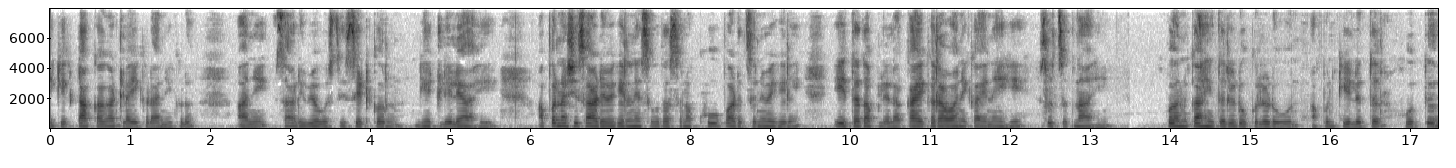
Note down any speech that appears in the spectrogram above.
एक एक टाका घातला इकडं आणि इकडं. आणि साडी व्यवस्थित सेट करून घेतलेली आहे. आपण अशी साडी वगैरे नेसवत असताना खूप अडचणी वगैरे येतात आपल्याला. काय करावं आणि काय नाही हे सुचत नाही. पण काहीतरी डोकं लढवून आपण केलं तर होतं.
